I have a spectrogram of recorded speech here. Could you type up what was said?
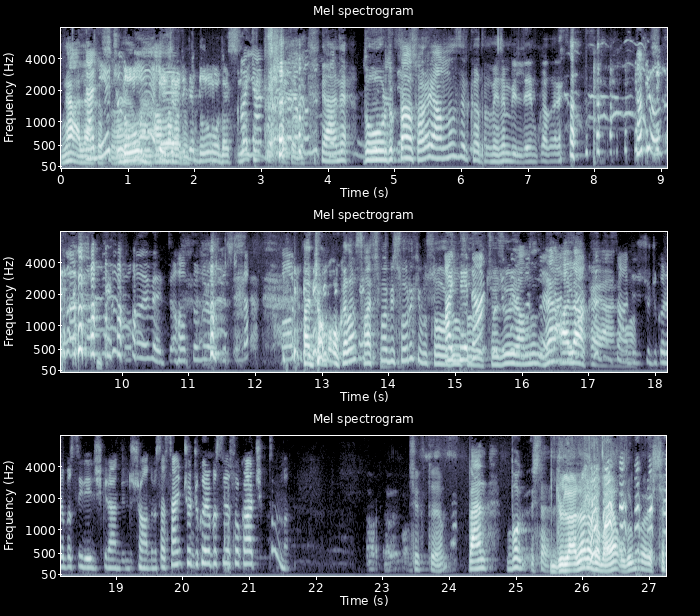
ne alakası niye var? Doğum, özellikle doğum odasında Ay yani Yani doğurduktan sonra yalnızdır kadın benim bildiğim kadarıyla. Tabii onu zaten. Onu evet haftalar öncesinden. Hayır, çok o kadar saçma bir soru ki bu sorduğun Ay neden soru. Çocuğu yalnız ne Yani alaka neden yani? kadın o? sadece çocuk arabasıyla ilişkilendirildi şu anda? Mesela sen çocuk arabasıyla sokağa çıktın mı? Çıktım. Ben bu işte Gülerler adama ya olur mu öyle şey?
